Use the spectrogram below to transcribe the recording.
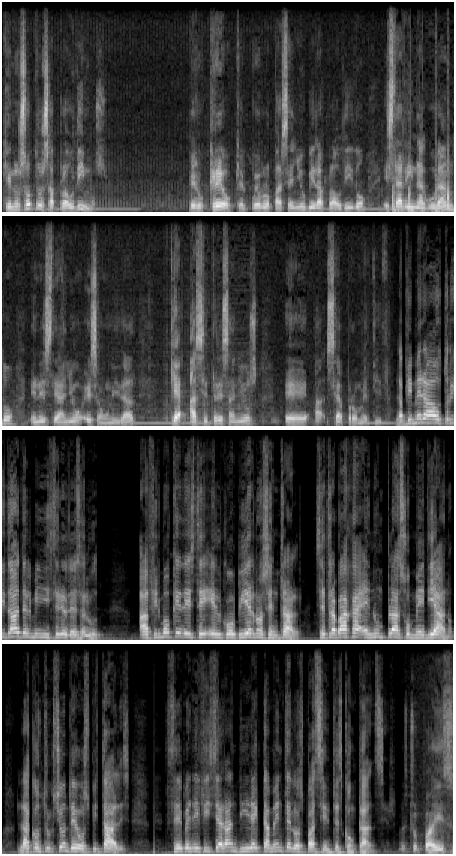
que nosotros aplaudimos, pero creo que el pueblo paseño hubiera aplaudido estar inaugurando en este año esa unidad que hace tres años eh, se ha prometido. La primera autoridad del Ministerio de Salud afirmó que desde el gobierno central se trabaja en un plazo mediano la construcción de hospitales. Se beneficiarán directamente los pacientes con cáncer. En nuestro país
